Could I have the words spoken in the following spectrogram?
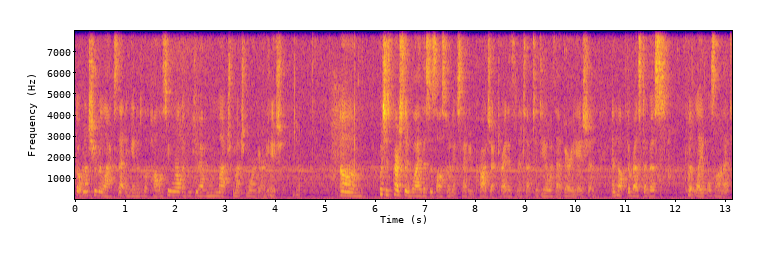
but once you relax that and get into the policy world, I think you have much, much more variation. Yeah. Um, which is partially why this is also an exciting project, right? It's an attempt to deal with that variation and help the rest of us put labels on it.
